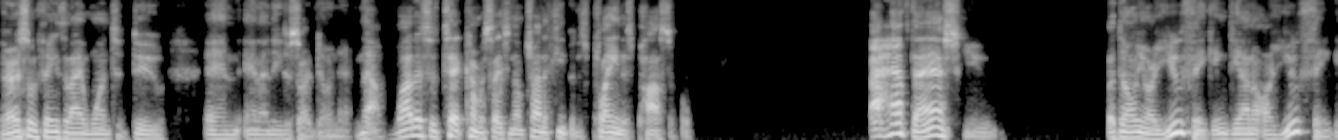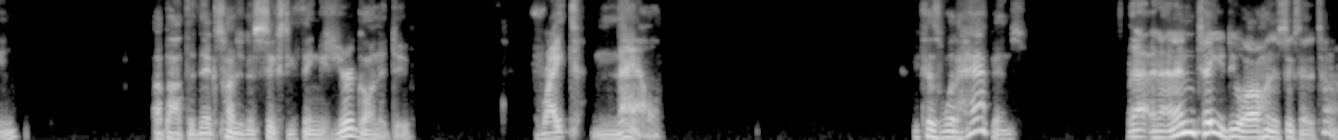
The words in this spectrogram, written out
There are some things that I want to do, and and I need to start doing that. Now, while this is a tech conversation, I'm trying to keep it as plain as possible. I have to ask you, Adonia, are you thinking, Deanna, are you thinking about the next 160 things you're going to do right now? Because what happens and I didn't tell you do all 106 at a time.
